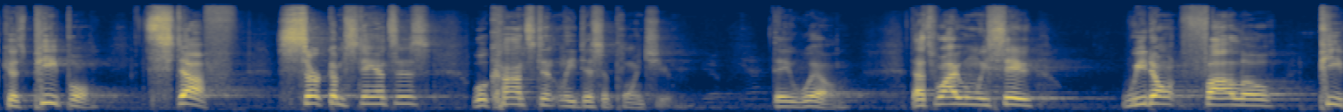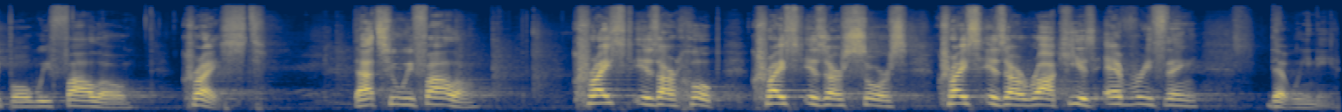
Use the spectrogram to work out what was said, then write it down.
Because people, stuff, circumstances will constantly disappoint you. They will. That's why when we say we don't follow people, we follow Christ. That's who we follow. Christ is our hope. Christ is our source. Christ is our rock. He is everything that we need.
